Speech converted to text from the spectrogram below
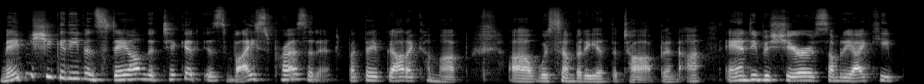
Maybe she could even stay on the ticket as vice president, but they've got to come up uh, with somebody at the top. And uh, Andy Beshear is somebody I keep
